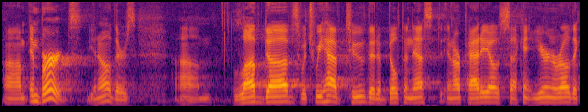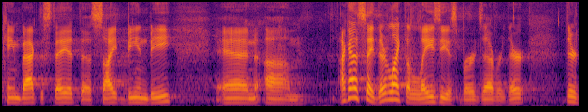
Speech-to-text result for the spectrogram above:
Um, and birds, you know, there's um, love doves, which we have two that have built a nest in our patio, second year in a row. They came back to stay at the site B&B. And um, I got to say, they're like the laziest birds ever. They're, their,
